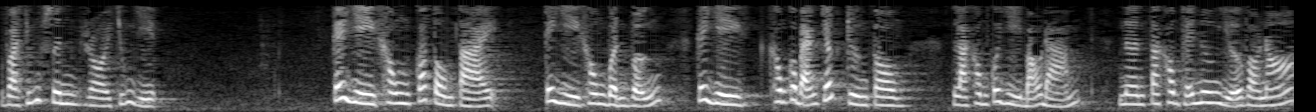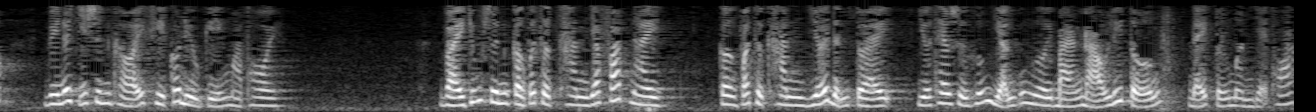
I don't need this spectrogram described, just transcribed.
và chúng sinh rồi chúng diệt. Cái gì không có tồn tại, cái gì không bền vững, cái gì không có bản chất trường tồn là không có gì bảo đảm, nên ta không thể nương dựa vào nó, vì nó chỉ sinh khởi khi có điều kiện mà thôi. Vậy chúng sinh cần phải thực hành giáo pháp này cần phải thực hành giới định tuệ dựa theo sự hướng dẫn của người bạn đạo lý tưởng để tự mình giải thoát.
